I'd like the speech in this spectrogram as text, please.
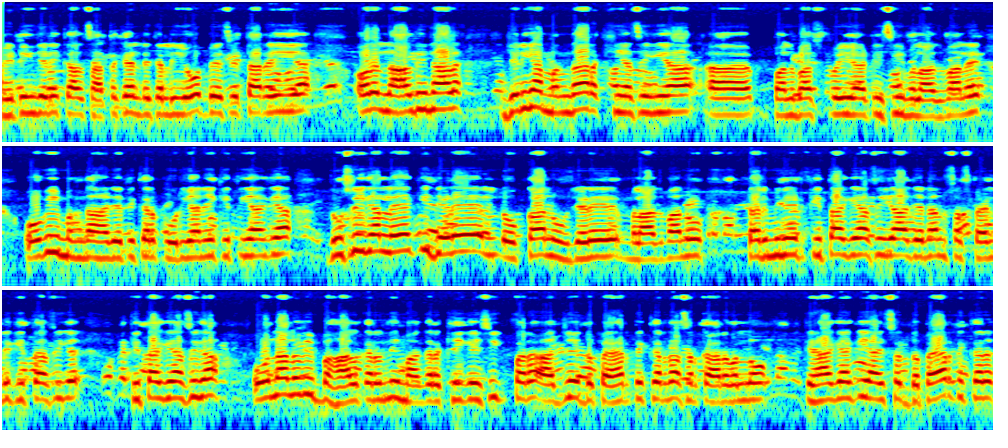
ਮੀਟਿੰਗ ਜਿਹੜੀ ਕੱਲ 7 ਘੰਟੇ ਚੱਲੀ, ਉਹ ਬੇਸਿੱਟਾ ਰਹੀ ਹੈ ਔਰ ਨਾਲ ਦੀ ਨਾਲ ਜਿਹੜੀਆਂ ਮੰਗਾਂ ਰੱਖੀਆਂ ਸੀਗੀਆਂ ਅ, ਪਨਬਸ ਪੀਆਰਟੀਸੀ ਮੁਲਾਜ਼ਮਾਂ ਨੇ ਉਹ ਵੀ ਮੰਗਾਂ ਹਜੇ ਤੱਕ ਪੂਰੀਆਂ ਨਹੀਂ ਕੀਤੀਆਂ ਗਿਆ ਦੂਸਰੀ ਗੱਲ ਇਹ ਕਿ ਜਿਹੜੇ ਲੋਕਾਂ ਨੂੰ ਜਿਹੜੇ ਮੁਲਾਜ਼ਮਾਂ ਨੂੰ ਟਰਮੀਨੇਟ ਕੀਤਾ ਗਿਆ ਸੀਗਾ ਜਿਨ੍ਹਾਂ ਨੂੰ ਸਸਪੈਂਡ ਕੀਤਾ ਸੀਗਾ ਕੀਤਾ ਗਿਆ ਸੀਗਾ ਉਹਨਾਂ ਨੂੰ ਵੀ ਬਹਾਲ ਕਰਨ ਦੀ ਮੰਗ ਰੱਖੀ ਗਈ ਸੀ। ਪਰ ਅੱਜ ਦੁਪਹਿਰ ਤੱਕ ਦਾ ਸਰਕਾਰ ਵੱਲੋਂ ਕਿਹਾ ਗਿਆ ਕਿ ਅੱਜ ਦੁਪਹਿਰ ਤੱਕ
